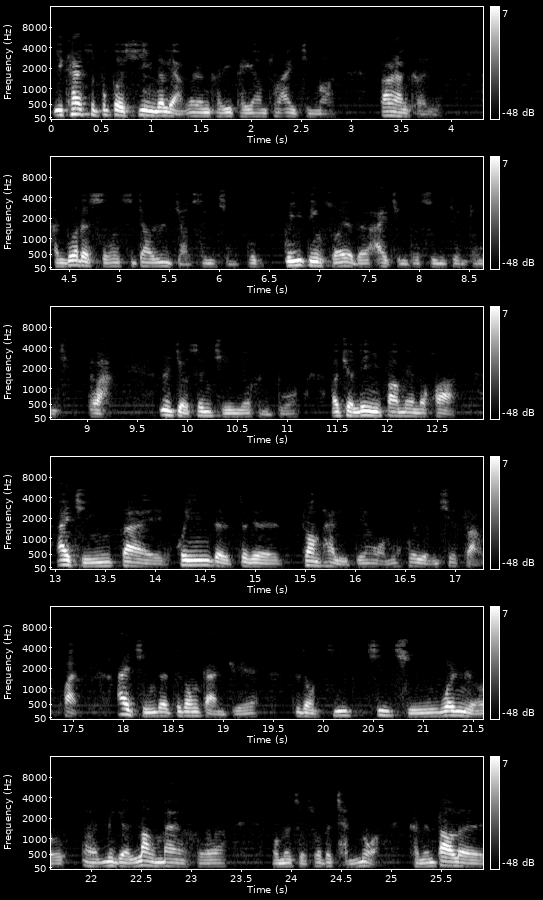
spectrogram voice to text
一开始不够吸引的两个人可以培养出爱情吗？当然可以，很多的时候是叫日久生情，不不一定所有的爱情都是一见钟情，对吧？日久生情有很多，而且另一方面的话，爱情在婚姻的这个状态里边，我们会有一些转换，爱情的这种感觉。这种激激情、温柔，呃，那个浪漫和我们所说的承诺，可能到了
